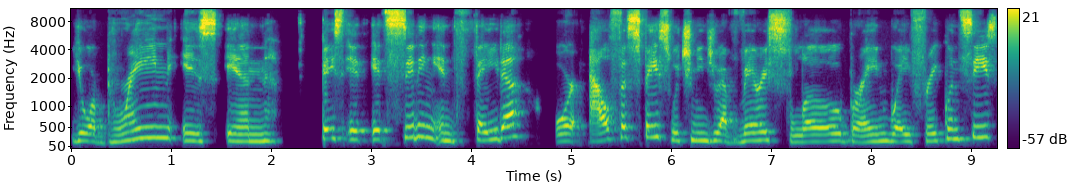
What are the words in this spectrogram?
your brain is in base, it, it's sitting in theta or alpha space, which means you have very slow brain wave frequencies.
